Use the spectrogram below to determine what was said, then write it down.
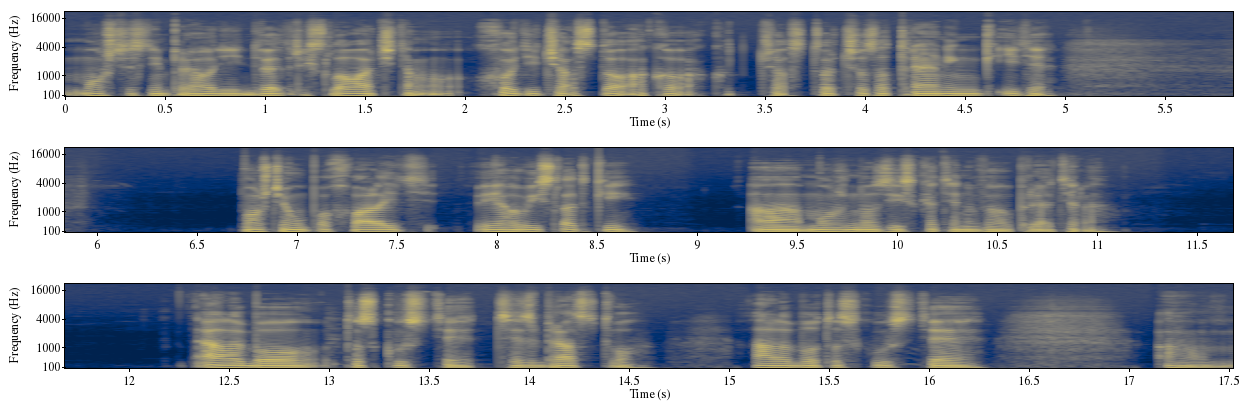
môžete s ním prehodiť dve, tri slova, či tam chodí často, ako, ako často, čo za tréning ide. Môžete mu pochváliť jeho výsledky a možno získate nového priateľa. Alebo to skúste cez bratstvo, alebo to skúste um,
